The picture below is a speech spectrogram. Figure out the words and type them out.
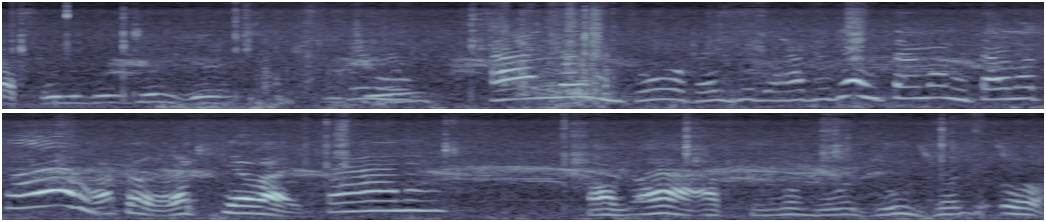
આ ફૂલ બૂલ કેવું છે આ લઈ જો ભાઈ જો આ જો ઉતામાં ઉતામાં તો આ તો રખ કહેવાય. તાને. આ આ ફૂલ બૂલ જેવું ઓ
